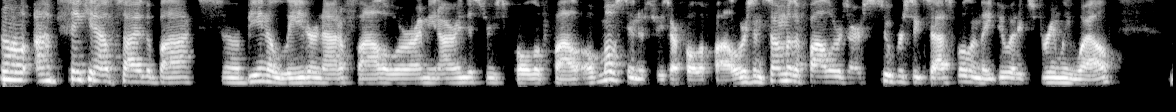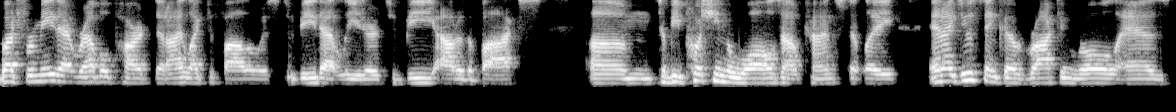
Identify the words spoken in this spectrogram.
You know, I'm thinking outside the box, uh, being a leader, not a follower. I mean, our industry's full of follow. Oh, most industries are full of followers, and some of the followers are super successful and they do it extremely well. But for me, that rebel part that I like to follow is to be that leader, to be out of the box, um, to be pushing the walls out constantly. And I do think of rock and roll as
